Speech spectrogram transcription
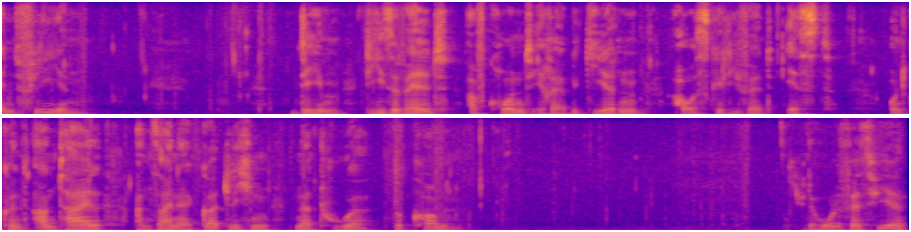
entfliehen, dem diese Welt aufgrund ihrer Begierden ausgeliefert ist und könnt Anteil an seiner göttlichen Natur bekommen. Ich wiederhole Vers 4.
